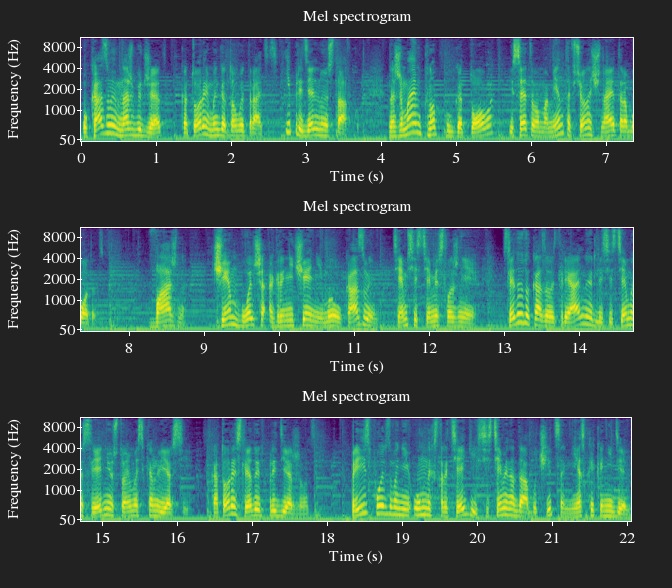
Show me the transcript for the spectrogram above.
Указываем наш бюджет, который мы готовы тратить, и предельную ставку. Нажимаем кнопку «Готово» и с этого момента все начинает работать. Важно! Чем больше ограничений мы указываем, тем системе сложнее. Следует указывать реальную для системы среднюю стоимость конверсии, которой следует придерживаться. При использовании умных стратегий системе надо обучиться несколько недель.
